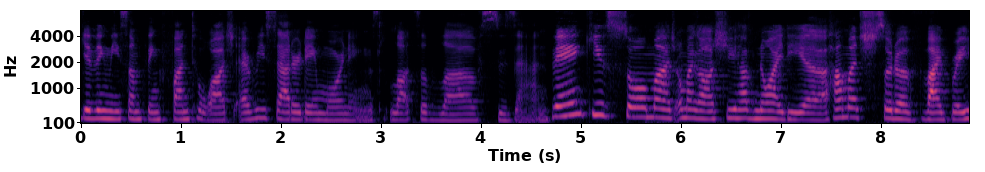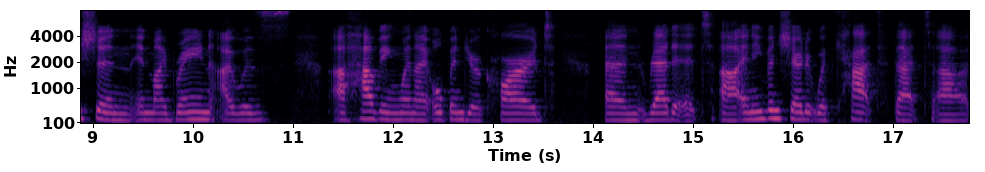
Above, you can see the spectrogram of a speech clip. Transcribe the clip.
giving me something fun to watch every Saturday mornings. Lots of love, Suzanne. Thank you so much. Oh my gosh, you have no idea how much sort of vibration in my brain I was uh, having when I opened your card and read it uh, and even shared it with Kat that uh,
